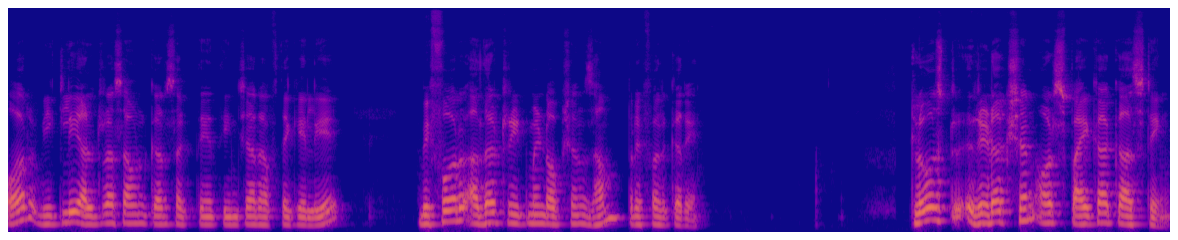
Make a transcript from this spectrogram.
और वीकली अल्ट्रासाउंड कर सकते हैं तीन चार हफ़्ते के लिए बिफोर अदर ट्रीटमेंट ऑप्शंस हम प्रेफर करें। क्लोज्ड रिडक्शन और स्पाइका कास्टिंग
